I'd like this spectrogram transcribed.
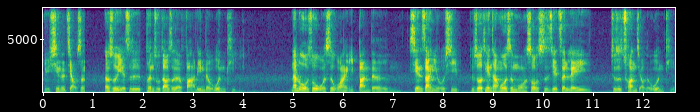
女性的角色，那时候也是碰触到这个法令的问题。那如果说我是玩一般的线上游戏，比如说天堂或者是魔兽世界这类，就是创角的问题，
